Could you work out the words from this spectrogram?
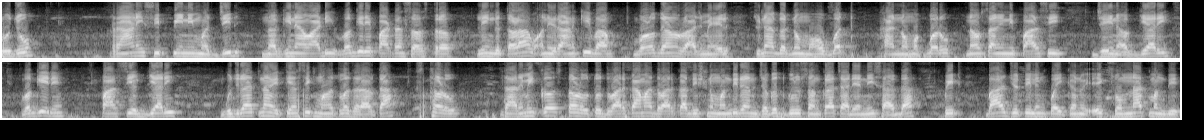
રોજો, રાણી સિપ્પીની મસ્જિદ, નગીનાવાડી વગેરે પાટણ સહસ્ત્ર લિંગ તળાવ અને રાણકી વાવ, વડોદરાનો રાજમહેલ, જુનાગઢનો મોહબ્બત ખાનનો મકબરો, નવસારીની પારસી જૈન અગિયારી વગેરે પારસી અગિયારી ગુજરાતના ઐતિહાસિક મહત્વ ધરાવતા સ્થળો. ધાર્મિક સ્થળો તો દ્વારકામાં દ્વારકાધીશનું મંદિર અને જગતગુરુ શંકરાચાર્યની શારદા પીઠ. બાર જ્યોતિર્લિંગ પૈકીનું એક સોમનાથ મંદિર.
